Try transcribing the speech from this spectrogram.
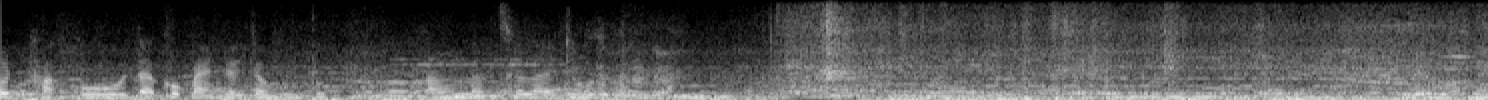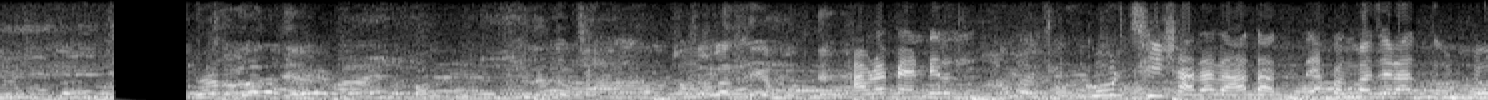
সুন্দর ঠাকুর, দেখো প্যান্ডেলটাও কিন্তু। দারুণ লাগছে লাইটিং আমরা প্যান্ডেল ঘুরছি সারা রাত এখন বাজে রাত দুটো।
